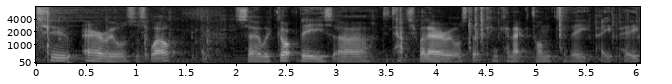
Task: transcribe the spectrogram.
two aerials as well. So we've got these uh, detachable aerials that can connect onto the AP.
